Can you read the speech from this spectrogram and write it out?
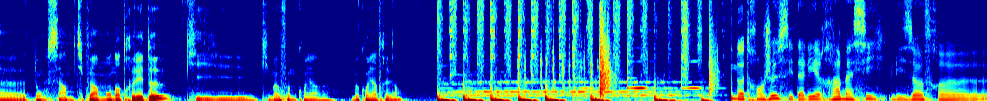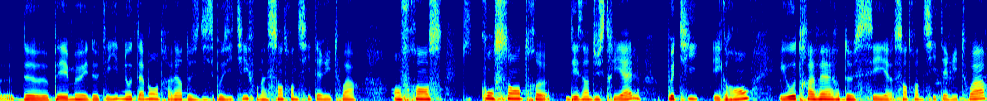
Euh, donc c'est un petit peu un monde entre les deux qui, qui ma foi, me convient, me convient très bien. Notre enjeu, c'est d'aller ramasser les offres euh, de PME et d'ETI, notamment au travers de ce dispositif. On a 136 territoires en France qui concentrent des industriels, petits et grands. Et au travers de ces 136 territoires,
